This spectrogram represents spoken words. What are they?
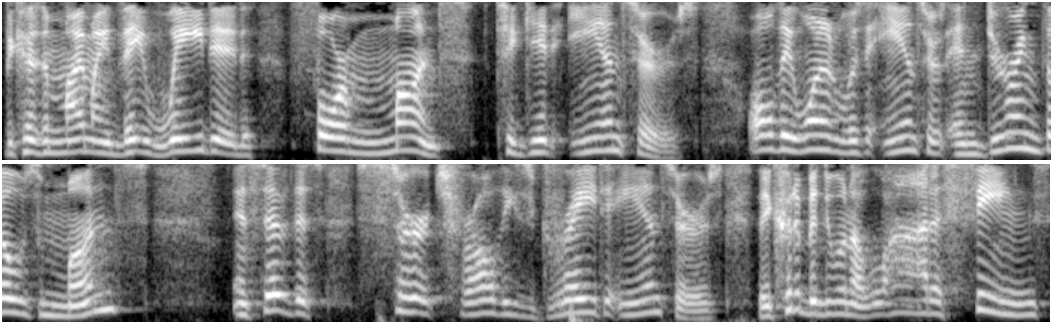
because in my mind, they waited for months to get answers. All they wanted was answers. And during those months, instead of this search for all these great answers, they could have been doing a lot of things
